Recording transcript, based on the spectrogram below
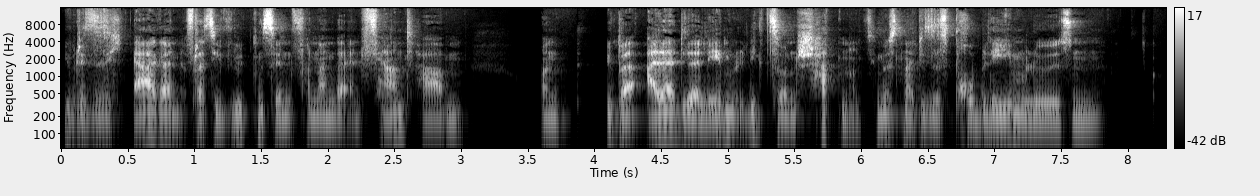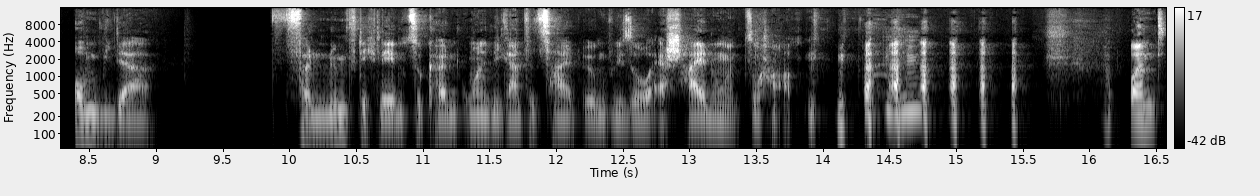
über die sie sich ärgern, auf dass sie wütend sind, voneinander entfernt haben. Und über aller dieser Leben liegt so ein Schatten und sie müssen halt dieses Problem lösen, um wieder vernünftig leben zu können, ohne die ganze Zeit irgendwie so Erscheinungen zu haben. Mhm. und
